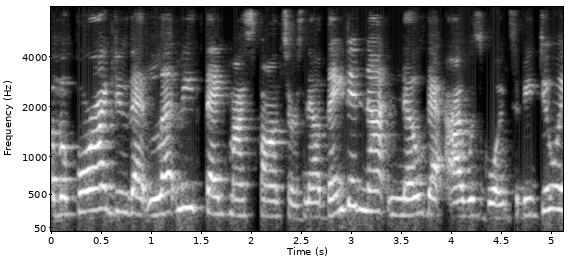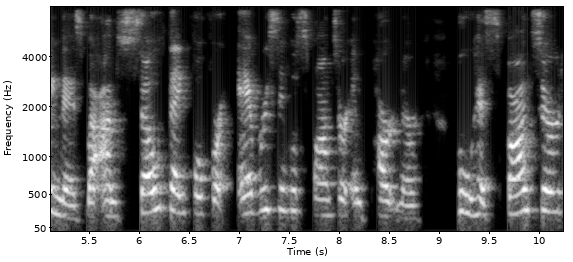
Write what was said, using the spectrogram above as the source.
But before I do that, let me thank my sponsors. Now, they did not know that I was going to be doing this, but I'm so thankful for every single sponsor and partner who has sponsored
